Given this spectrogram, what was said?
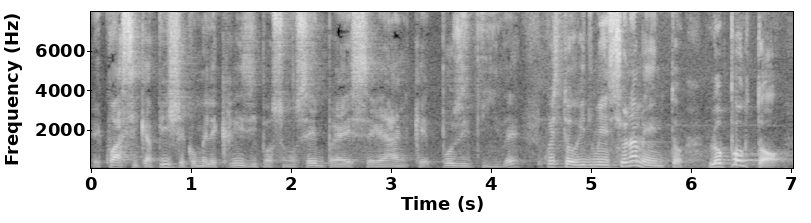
e qua si capisce come le crisi possono sempre essere anche positive, questo ridimensionamento lo portò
